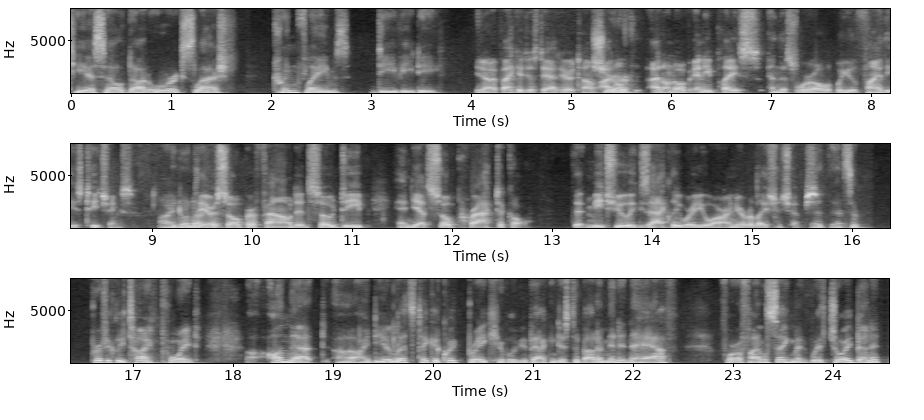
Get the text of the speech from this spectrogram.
tsl.org slash twin flames DVD. You know, if I could just add here, Tom, Sure. I, don't, I don't know of any place in this world where you'll find these teachings. I don't know. They are so profound and so deep and yet so practical that meet you exactly where you are in your relationships. That's a perfectly timed point. On that uh, idea, let's take a quick break here. We'll be back in just about a minute and a half for our final segment with Joy Bennett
